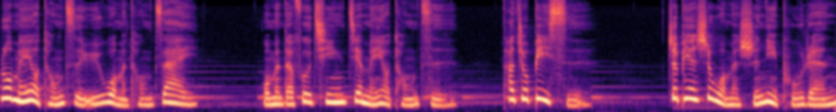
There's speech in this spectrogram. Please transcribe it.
若没有童子与我们同在，我们的父亲见没有童子，他就必死。这便是我们使你仆人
